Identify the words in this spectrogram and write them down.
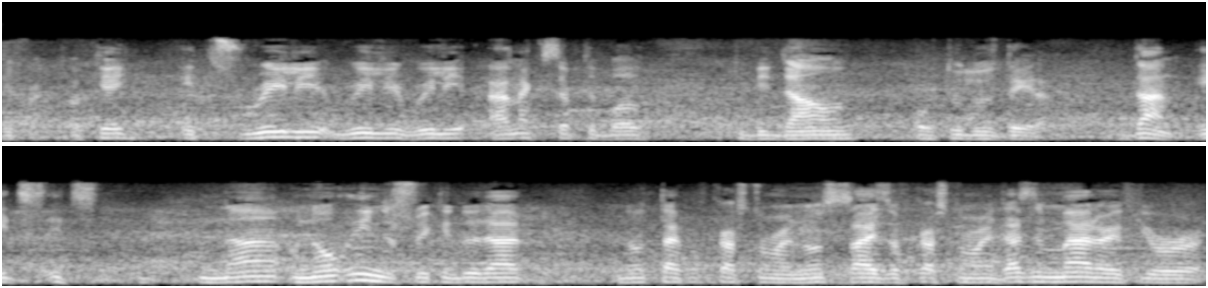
different, okay? It's really really really unacceptable to be down or to lose data. Done. It's it's no no industry can do that. No type of customer, no size of customer. It doesn't matter if you're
